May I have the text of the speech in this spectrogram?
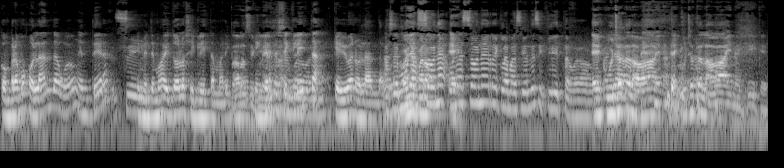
compramos Holanda, weón, entera. Sí. Y metemos ahí todos los ciclistas, marico. Todos los Quien quiera ser ciclistas. ciclista, Bueno. que viva en Holanda, weón. Hacemos una, pero, zona, eh, una zona de reclamación de ciclistas, weón. Escúchate la vaina, escúchate la vaina, Kike.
